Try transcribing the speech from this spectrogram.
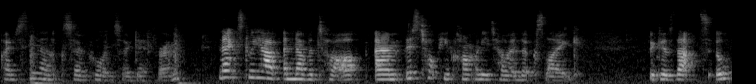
I just think they look so cool and so different. Next we have another top. Um this top you can't really tell it looks like because that's oh,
